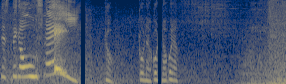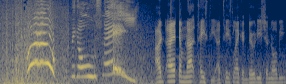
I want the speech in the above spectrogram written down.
This big old snake! Go. Go now, go now, go now. Woo! Big old snake! I, I am not tasty. I taste like a dirty shinobi.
